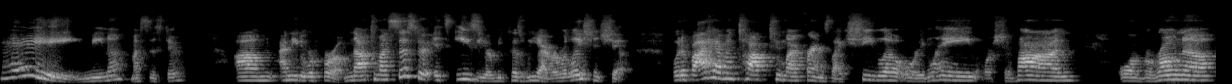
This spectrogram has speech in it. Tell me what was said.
"Hey, Mina, my sister, um, I need a referral." Now, to my sister, it's easier because we have a relationship. But if I haven't talked to my friends like Sheila or Elaine or Siobhan or Verona,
